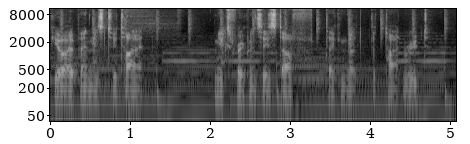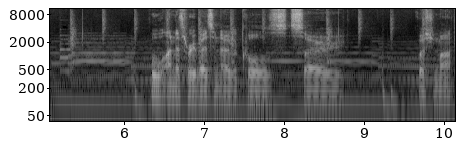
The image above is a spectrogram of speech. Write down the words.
Fewer opens, too tight. Mixed frequency stuff, taking the, the tight route. Full under three bets and over calls, so question mark.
